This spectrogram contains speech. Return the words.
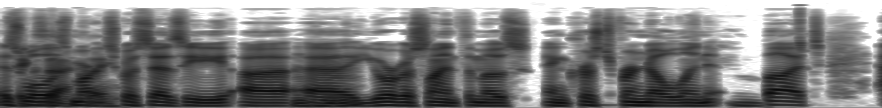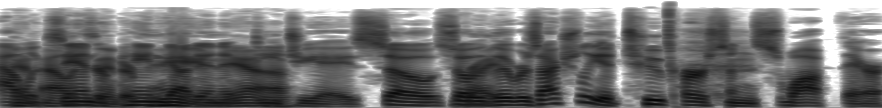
as well as Martin Scorsese, uh, uh, Mhm. Yorgos Lanthimos, and Christopher Nolan. But Alexander, Alexander Payne, got Payne, in at. DGA's. So, so Right. there was actually a two-person swap there.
